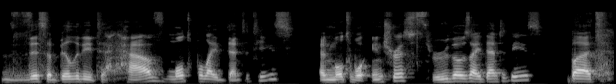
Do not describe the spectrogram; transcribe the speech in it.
this ability to have multiple identities and multiple interests through those identities, but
